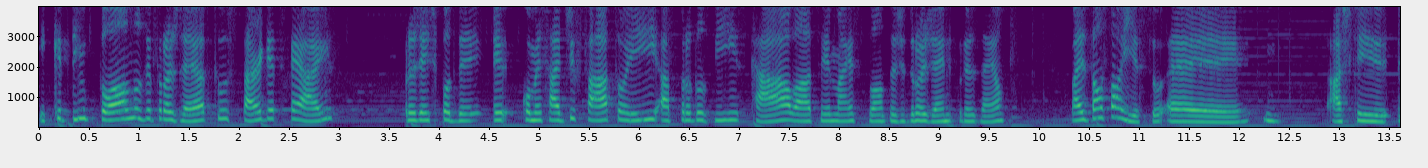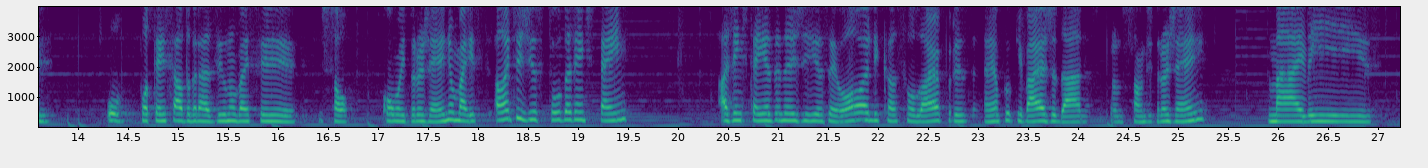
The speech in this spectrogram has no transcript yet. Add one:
e criem planos e projetos, targets reais, para a gente poder começar de fato aí a produzir em escala, a ter mais plantas de hidrogênio, por exemplo. Mas não só isso. É... Acho que o potencial do Brasil não vai ser só com o hidrogênio, mas antes disso tudo a gente tem a gente tem as energias eólicas, solar, por exemplo, que vai ajudar nessa produção de hidrogênio, mas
